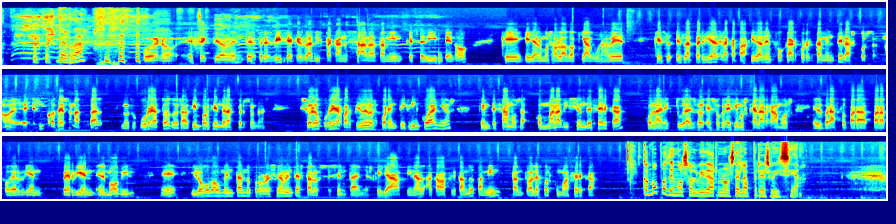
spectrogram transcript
¿verdad? bueno, efectivamente, presbicia, que es la vista cansada también que se dice, ¿no? Que, que ya lo hemos hablado aquí alguna vez que es, la pérdida de la capacidad de enfocar correctamente las cosas. ¿no? Eh, es un proceso natural, nos ocurre a todos, al 100% de las personas. Suele ocurrir a partir de los 45 años que empezamos con mala visión de cerca, con la lectura, eso, que decimos que alargamos el brazo para, para poder bien, ver bien el móvil, ¿eh? y luego va aumentando progresivamente hasta los 60 años, que ya al final acaba afectando también tanto a lejos como a cerca. ¿Cómo podemos olvidarnos de la presbicia?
